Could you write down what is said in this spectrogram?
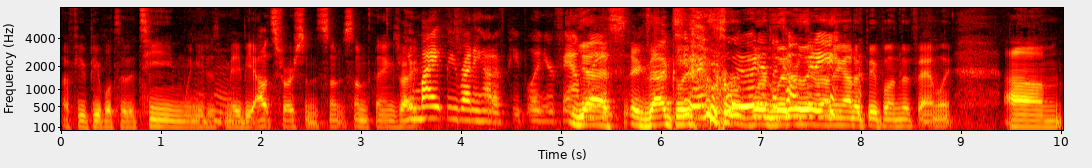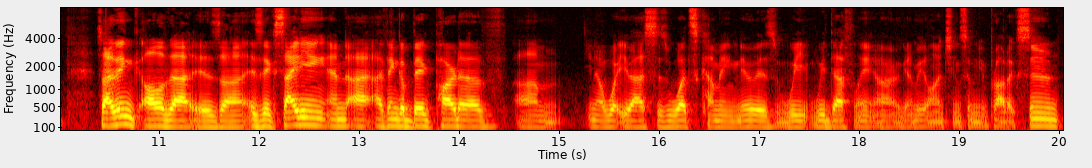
a few people to the team. We need mm-hmm. to maybe outsource some, some some things, right? You might be running out of people in your family. Yes, exactly. we're, we're literally company. running out of people in the family. Um, so I think all of that is uh, is exciting, and I, I, think a big part of um, you know what you asked is what's coming new is we we definitely are going to be launching some new products soon.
